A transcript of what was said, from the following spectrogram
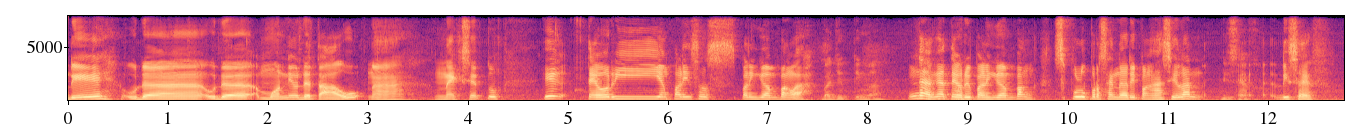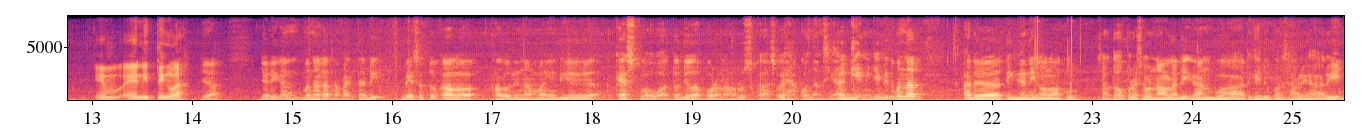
deh, udah udah amountnya udah tahu. Nah, nextnya tuh ya teori yang paling sos, paling gampang lah. Budgeting lah Enggak, enggak teori paling gampang. 10% dari penghasilan di save. di save. Ya, anything lah. Ya, jadi kan benar kata Pak tadi. Biasa tuh kalau kalau dinamanya dia cash flow atau di laporan arus kas, wah akuntansi lagi nih. Jadi itu benar. Ada tiga nih kalau aku. Satu operasional tadi kan buat kehidupan sehari-hari,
